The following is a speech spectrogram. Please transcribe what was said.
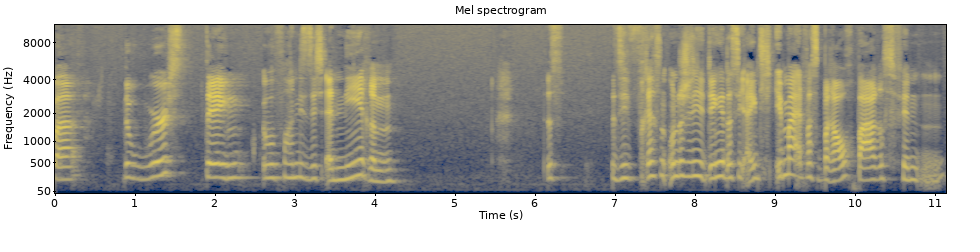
Aber the worst thing, wovon die sich ernähren, ist, sie fressen unterschiedliche Dinge, dass sie eigentlich immer etwas Brauchbares finden.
